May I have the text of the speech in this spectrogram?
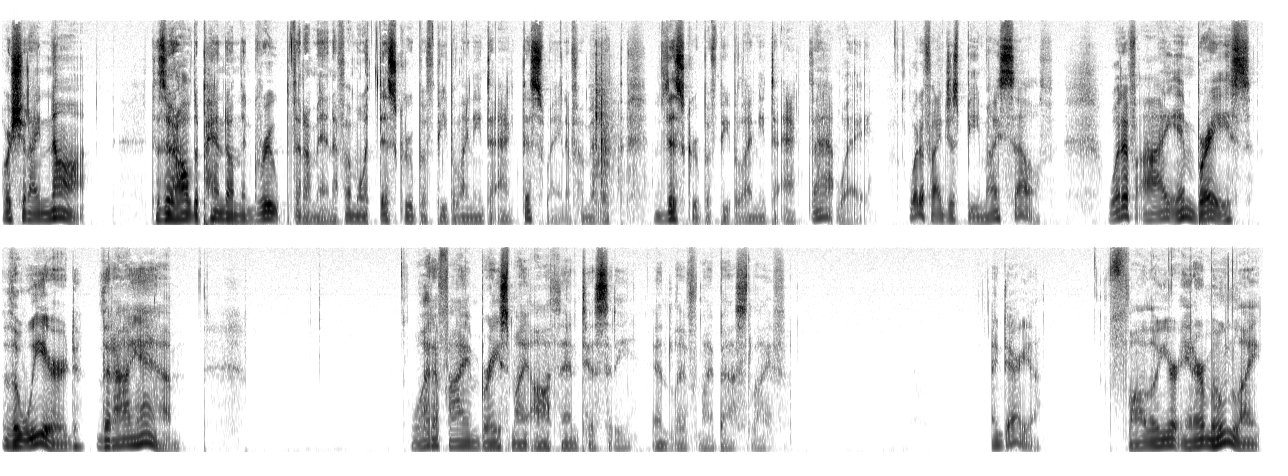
Or should I not? Does it all depend on the group that I'm in? If I'm with this group of people, I need to act this way. And if I'm with this group of people, I need to act that way. What if I just be myself? What if I embrace the weird that I am? What if I embrace my authenticity and live my best life? I dare you. Follow your inner moonlight,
